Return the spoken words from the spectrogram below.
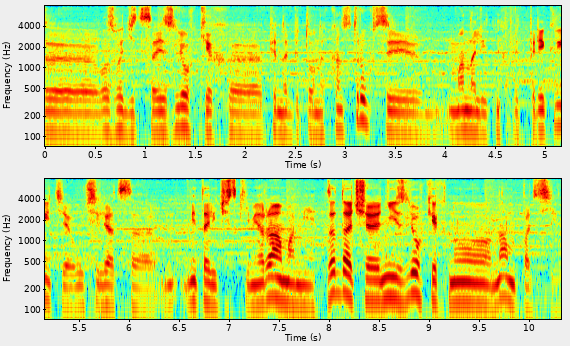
э, возводиться из легких э, пенобетонных конструкций, монолитных предперекрытия, усиляться металлическими рамами. Задача не из легких, но нам под силу.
